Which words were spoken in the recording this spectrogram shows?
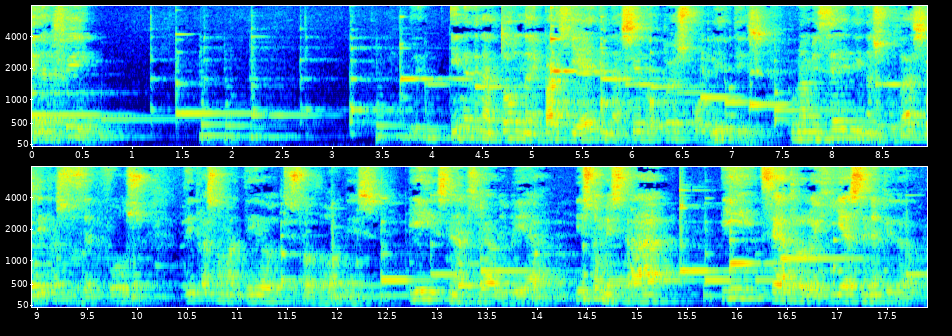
Η Δελφή. Είναι δυνατόν να υπάρχει Έλληνας ή Ευρωπαίος πολίτης που να μην θέλει να σπουδάσει δίπλα στους Δελφούς, δίπλα στο μαντίο της Θοδόνης ή στην αρχαία Ολυμπία ή στο Μιστρά ή θεατρολογία στην Επίδρομο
